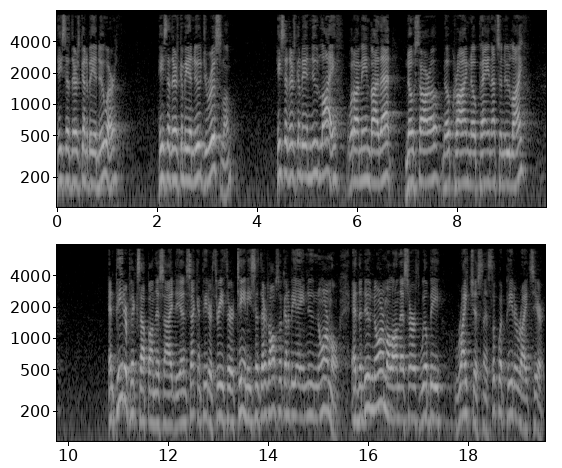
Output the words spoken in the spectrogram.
He said there's going to be a new earth. He said there's going to be a new Jerusalem. He said there's going to be a new life. What do I mean by that? No sorrow, no crying, no pain. That's a new life. And Peter picks up on this idea in 2 Peter 3:13. He says there's also going to be a new normal, and the new normal on this earth will be righteousness. Look what Peter writes here.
